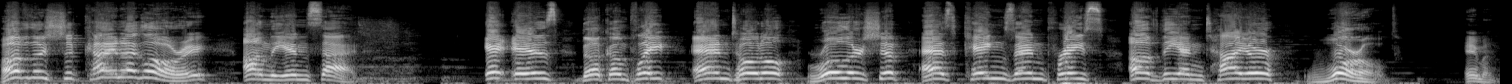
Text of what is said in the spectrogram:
of the Shekinah glory on the inside? It is the complete and total rulership as kings and priests of the entire world. Amen.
